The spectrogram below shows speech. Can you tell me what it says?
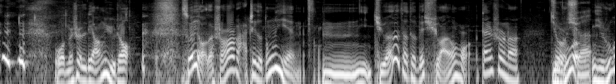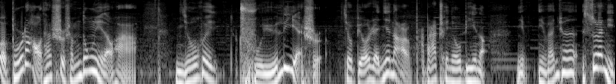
我们是两宇宙，所以有的时候吧，这个东西，嗯，你觉得它特别玄乎，但是呢，就是玄。你如果不知道它是什么东西的话，你就会处于劣势。就比如人家那儿叭叭吹牛逼呢，你你完全虽然你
